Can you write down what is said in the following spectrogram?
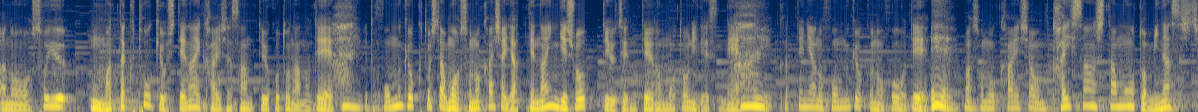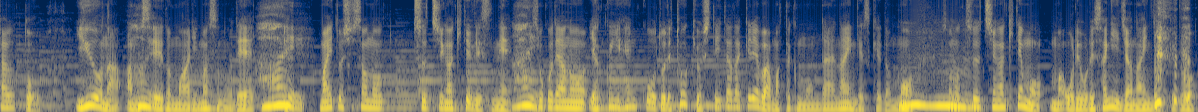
あのそういう全く登記をしてない会社さんということなので、えっと、法務局としてはもうその会社やってないんでしょっていう前提のもとにですね、勝手にあの法務局の方で、まあ、その会社を解散したものとみなしちゃうというようなあの制度もありますので、はい、毎年その通知が来てですね、はい、そこであの役員変更等で登記をしていただければ全く問題はないんですけども、うんうん、その通知が来ても、まあ、オレオレ詐欺じゃないんですけど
